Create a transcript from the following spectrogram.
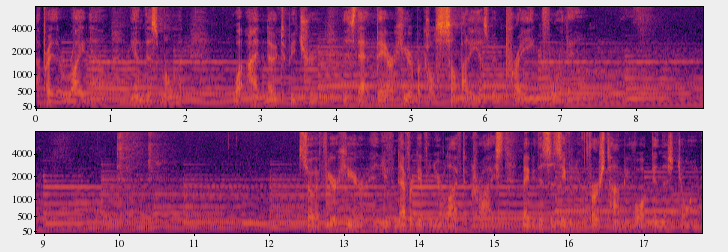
I pray that right now, in this moment, what I know to be true is that they're here because somebody has been praying for them. So if you're here and you've never given your life to Christ, maybe this is even your first time you've walked in this joint,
